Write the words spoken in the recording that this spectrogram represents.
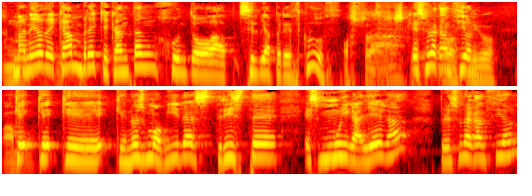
mm, Maneo de Cambre que cantan junto a Silvia Pérez Cruz. Ostras, es que- Es una canción que, que- que- que no es movida, es triste, es muy gallega, pero es una canción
